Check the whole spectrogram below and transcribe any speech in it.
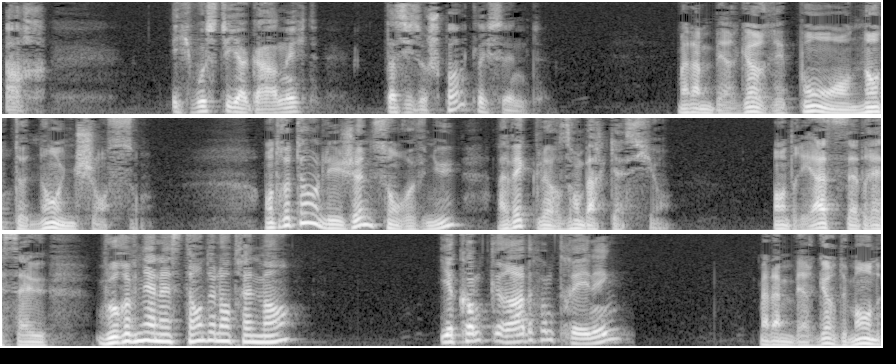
Ach, ich wusste ja gar nicht, dass Sie so sportlich sind. Madame Berger répond en entonnant une chanson. Entre-temps, les jeunes sont revenus avec leurs embarcations. Andreas s'adresse à eux. Vous revenez à l'instant de l'entraînement? Ihr kommt gerade vom Training? Madame Berger demande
